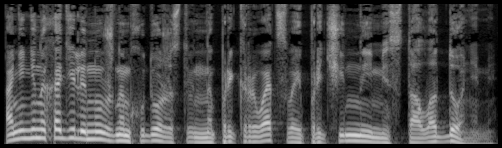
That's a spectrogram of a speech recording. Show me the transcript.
Они не находили нужным художественно прикрывать свои причинные места ладонями.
